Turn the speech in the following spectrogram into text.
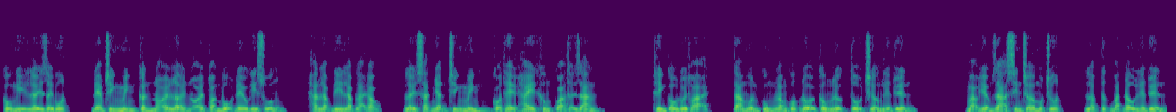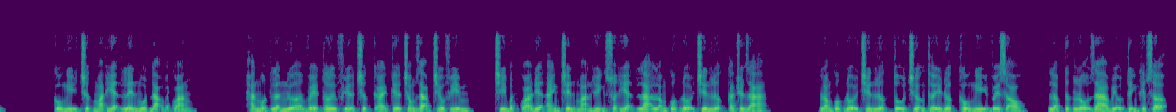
Cố nghị lấy giấy bút, đem chính mình cần nói lời nói toàn bộ đều ghi xuống, hắn lặp đi lặp lại đọc, lấy xác nhận chính mình có thể hay không quá thời gian. Thỉnh cầu đối thoại, ta muốn cùng long quốc đội công lược tổ trưởng liên tuyến mạo hiểm giả xin chờ một chút, lập tức bắt đầu liên tuyến. Cố nghị trước mắt hiện lên một đạo bạch quang. Hắn một lần nữa về tới phía trước cái kia trong dạp chiếu phim, chỉ bất quá điện ảnh trên màn hình xuất hiện là long quốc đội chiến lược các chuyên gia. Long quốc đội chiến lược tổ trưởng thấy được cố nghị về sau, lập tức lộ ra biểu tình khiếp sợ.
